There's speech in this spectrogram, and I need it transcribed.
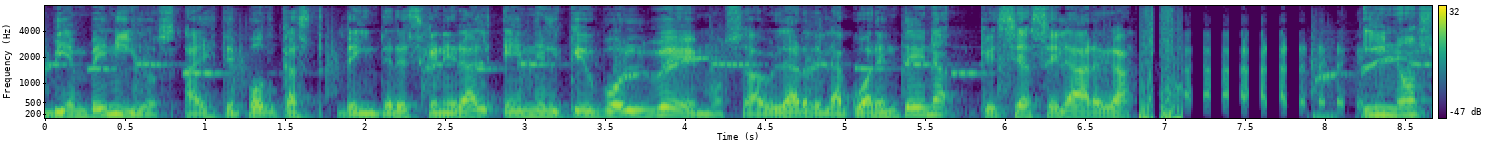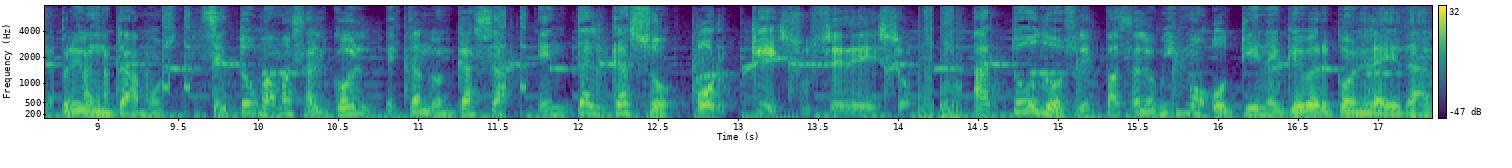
Bienvenidos a este podcast de interés general en el que volvemos a hablar de la cuarentena que se hace larga. Y nos preguntamos, ¿se toma más alcohol estando en casa? En tal caso, ¿por qué sucede eso? ¿A todos les pasa lo mismo o tiene que ver con la edad?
